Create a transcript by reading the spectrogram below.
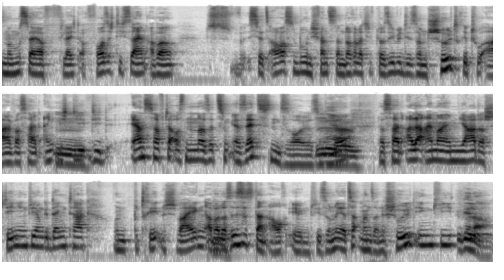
man muss da ja vielleicht auch vorsichtig sein, aber ist jetzt auch aus dem Buch und ich fand es dann doch relativ plausibel, so ein Schuldritual, was halt eigentlich mm. die, die ernsthafte Auseinandersetzung ersetzen soll. So, Ja. ne? Dass halt alle einmal im Jahr da stehen irgendwie am Gedenktag und betreten Schweigen, aber das ist es dann auch irgendwie so. Ne? Jetzt hat man seine Schuld irgendwie Genau.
